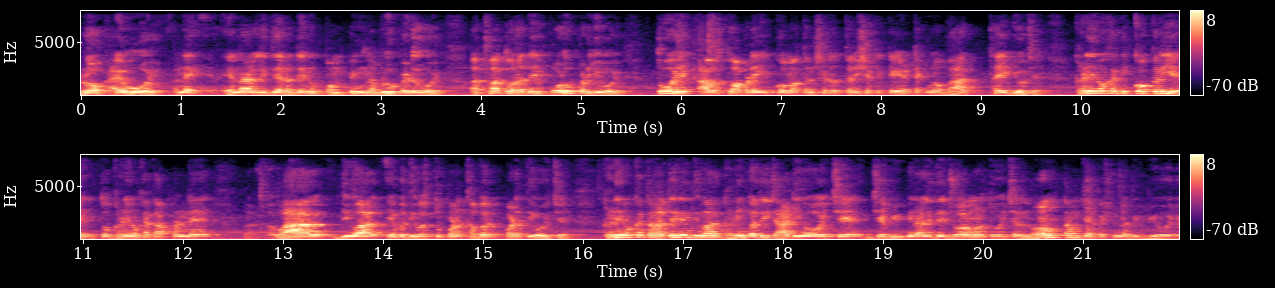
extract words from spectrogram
બ્લોક આવ્યું હોય અને એના લીધે હૃદયનું પમ્પિંગ નબળું પડ્યું હોય અથવા તો હૃદય પોળું પડ્યું હોય, તો એક આ વસ્તુ આપણે ઇકોમાં કન્સિડર કરી શકીએ કે એટેકનો ભાગ થઈ ગયો છે. ઘણી વખત ઇકો કરીએ, તો ઘણી વખત આપણને વાલ, દિવાલ એ બધી વસ્તુ પણ ખબર પડતી હોય છે. ઘણી વખત હૃદયની દિવાલ ઘણી બધી જાડીઓ હોય છે, જે બીપીના લીધે જોવા મળતું હોય છે. લોંગ ટર્મ જે પેશન્ટના બીપી હોય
